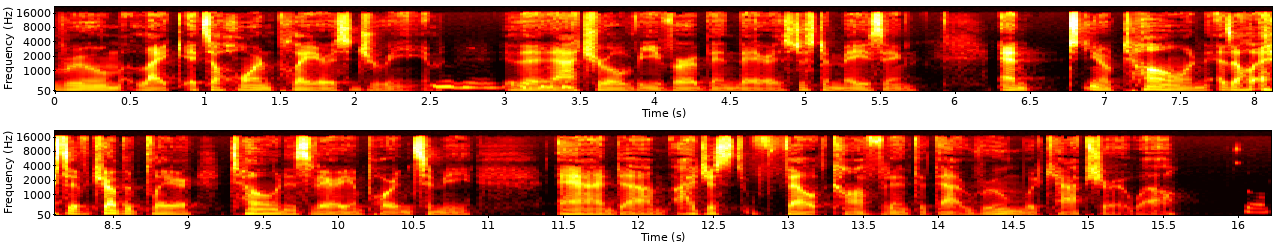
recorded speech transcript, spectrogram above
room like it's a horn player's dream. Mm-hmm. The mm-hmm. natural reverb in there is just amazing. And you know, tone as a as a trumpet player, tone is very important to me. And um, I just felt confident that that room would capture it well. Cool.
